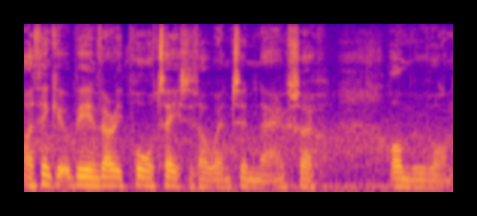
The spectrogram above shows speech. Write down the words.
I think it would be in very poor taste if I went in now, so I'll move on.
